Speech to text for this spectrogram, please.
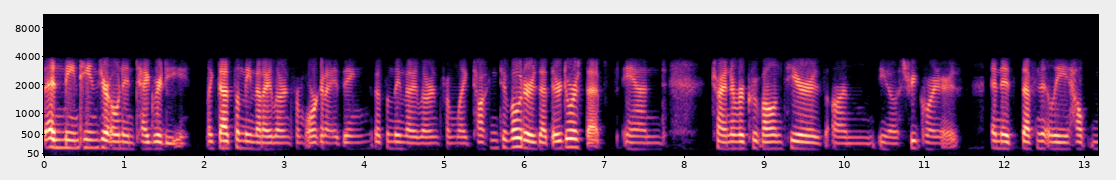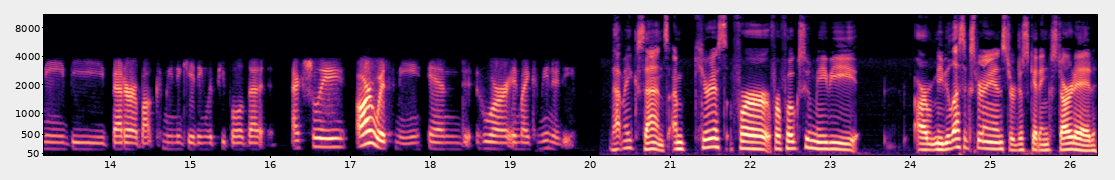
and maintains your own integrity. Like that's something that I learned from organizing. That's something that I learned from like talking to voters at their doorsteps and trying to recruit volunteers on you know street corners and it's definitely helped me be better about communicating with people that actually are with me and who are in my community. That makes sense. I'm curious for for folks who maybe are maybe less experienced or just getting started,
